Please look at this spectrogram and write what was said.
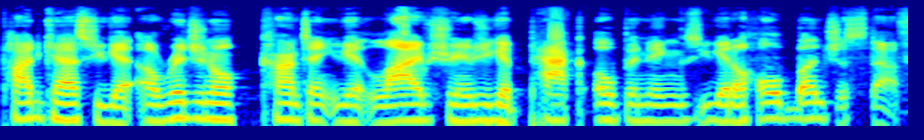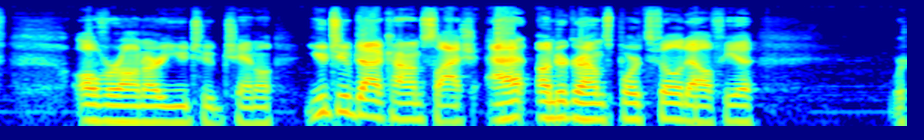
podcasts, you get original content, you get live streams, you get pack openings, you get a whole bunch of stuff over on our YouTube channel. YouTube.com slash at Underground Sports Philadelphia. We're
